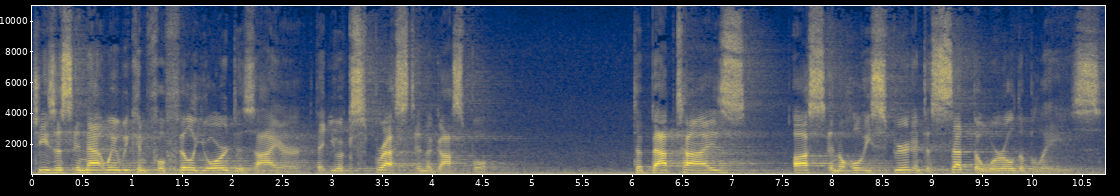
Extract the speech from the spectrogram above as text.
Jesus, in that way we can fulfill your desire that you expressed in the gospel to baptize us in the Holy Spirit and to set the world ablaze.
